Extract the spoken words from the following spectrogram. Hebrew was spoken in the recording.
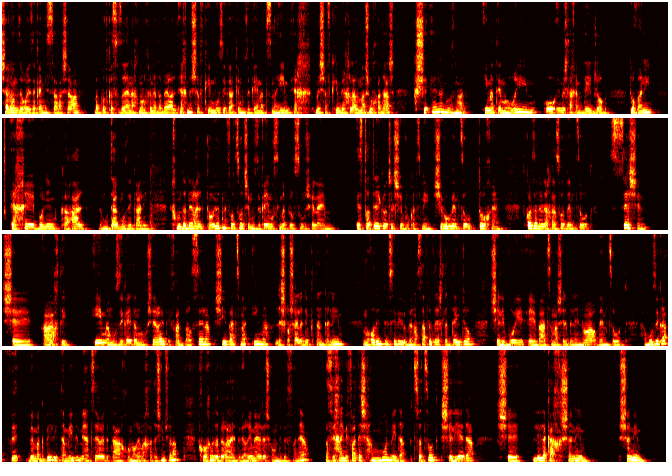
שלום, זה רועי זכאי משרה שרה. בפודקאסט הזה אנחנו הולכים לדבר על איך משווקים מוזיקה כמוזיקאים עצמאיים, איך משווקים בכלל משהו חדש כשאין לנו זמן. אם אתם הורים, או אם יש לכם די ג'וב תובעני, איך אה, בונים קהל ומותג מוזיקלי. אנחנו נדבר על טעויות נפוצות שמוזיקאים עושים בפרסום שלהם, אסטרטגיות של שיווק עצמי, שיווק באמצעות תוכן. את כל זה אני הולך לעשות באמצעות סשן שערכתי עם המוזיקאית המוכשרת, יפעת ברסלה, שהיא בעצמה אימא לשלושה ילדים קטנטנים, מאוד אינטנסיבי, ובנוסף לזה יש לה די ג'וב של ליווי אה, והעצמה של בני נוער באמצעות המוזיקה, ובמקביל היא תמיד מייצרת את החומרים החדשים שלה. אנחנו הולכים לדבר על האתגרים האלה שעומדים בפניה. בשיחה עם יפעת יש המון מידע, פצצות של ידע שלי לקח שנים, שנים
